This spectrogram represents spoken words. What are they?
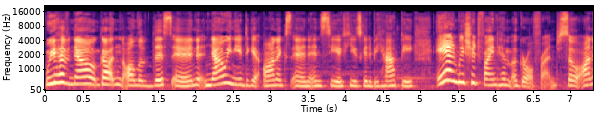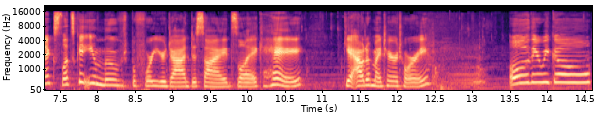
we have now gotten all of this in. Now we need to get Onyx in and see if he's going to be happy. And we should find him a girlfriend. So Onyx, let's get you moved before your dad decides like, hey, get out of my territory. Oh, there we go.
